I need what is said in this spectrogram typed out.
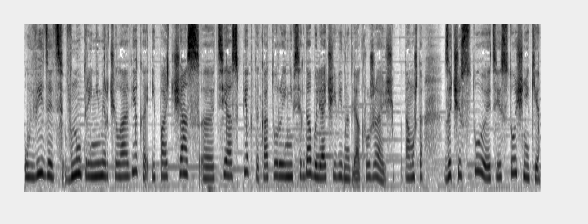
увидеть внутренний мир человека и подчас э, те аспекты, которые не всегда были очевидны для окружающих, потому что зачастую эти источники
